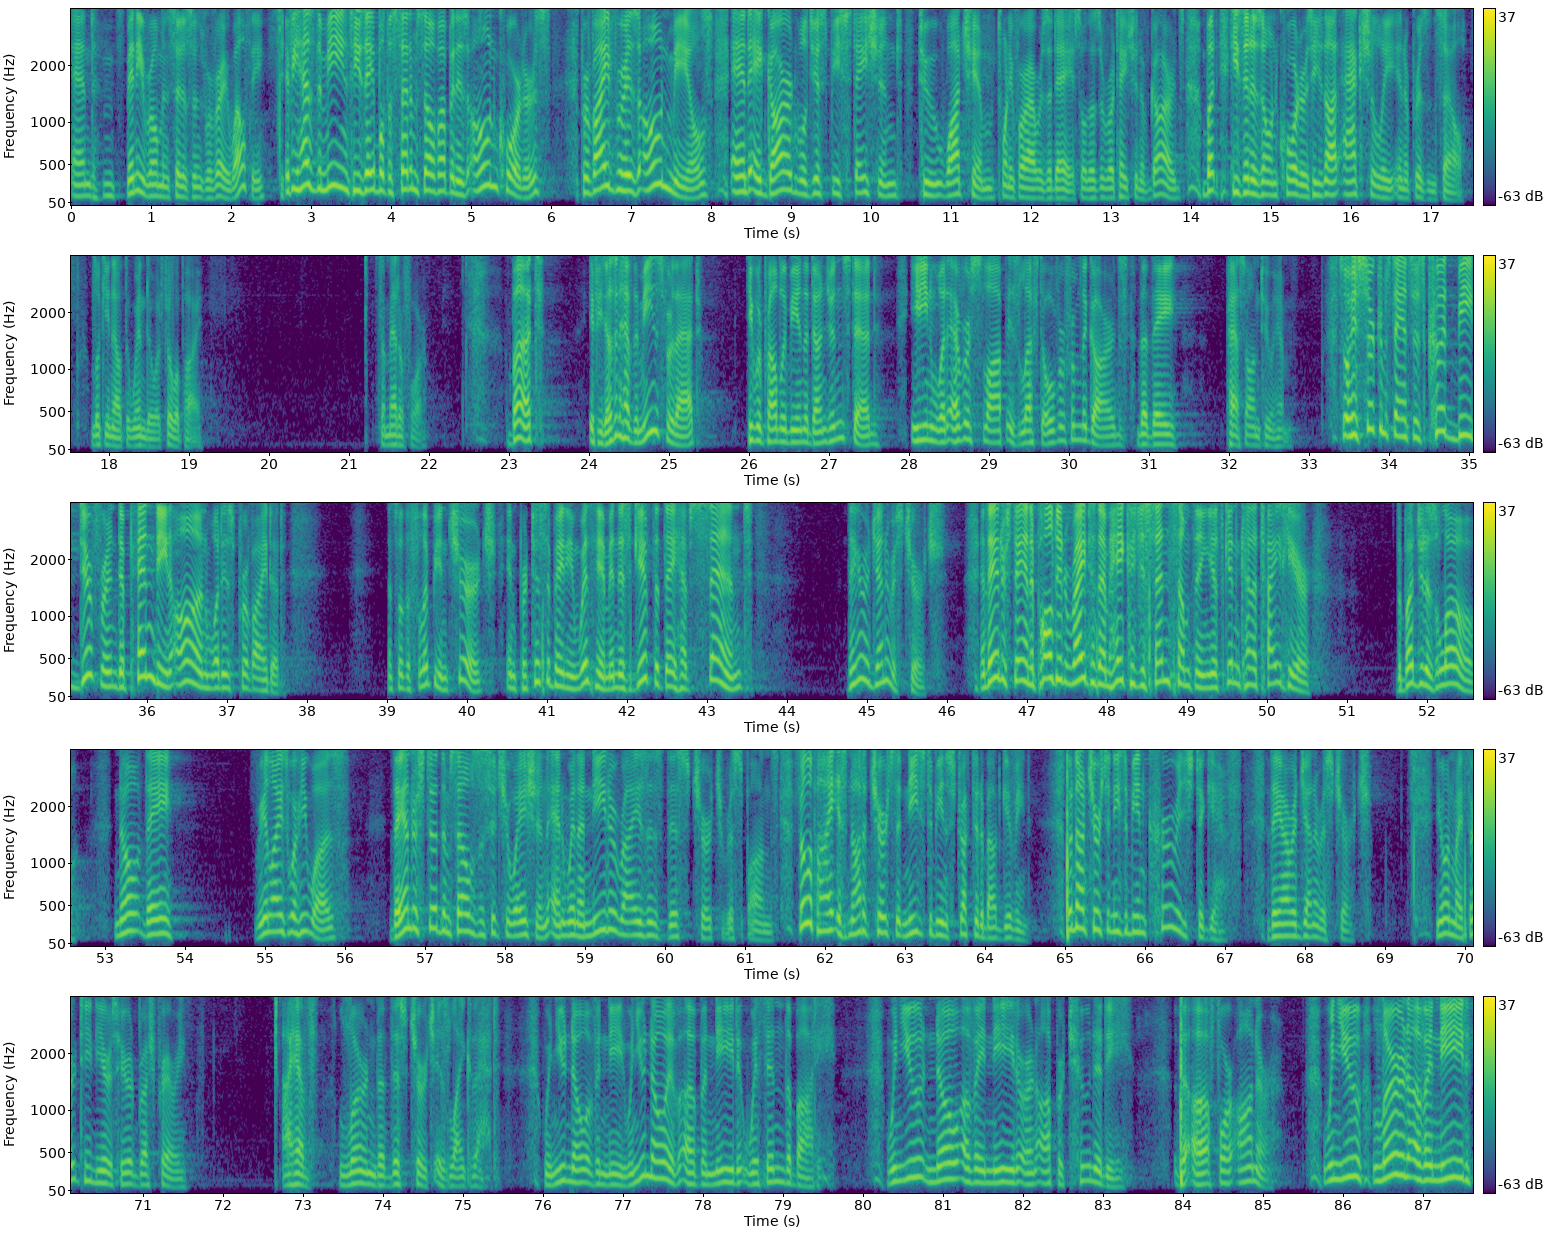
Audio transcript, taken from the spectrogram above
and many Roman citizens were very wealthy, if he has the means, he's able to set himself up in his own quarters, provide for his own meals, and a guard will just be stationed to watch him 24 hours a day. So there's a rotation of guards. But he's in his own quarters. He's not actually in a prison cell looking out the window at Philippi. It's a metaphor. But if he doesn't have the means for that, he would probably be in the dungeon instead eating whatever slop is left over from the guards that they pass on to him. So his circumstances could be different depending on what is provided. And so the Philippian church, in participating with him in this gift that they have sent, they are a generous church. And they understand. And Paul didn't write to them, hey, could you send something? It's getting kind of tight here. The budget is low. No, they realized where he was. They understood themselves the situation, and when a need arises, this church responds. Philippi is not a church that needs to be instructed about giving. They're not a church that needs to be encouraged to give. They are a generous church. You know, in my 13 years here at Brush Prairie, I have learned that this church is like that. When you know of a need, when you know of, of a need within the body, when you know of a need or an opportunity the, uh, for honor, when you learn of a need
